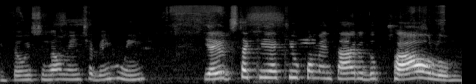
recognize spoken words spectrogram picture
Então, isso realmente é bem ruim. E aí eu destaquei aqui o comentário do Paulo,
